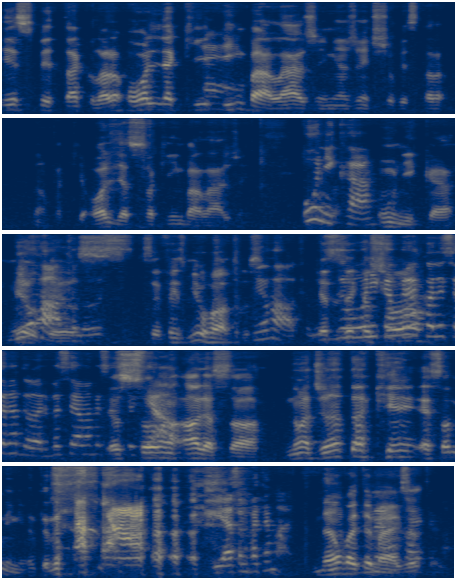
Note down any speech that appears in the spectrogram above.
espetacular. Olha que É. embalagem, minha gente. Deixa eu ver se tá. Não, tá aqui. Olha só que embalagem. Única, Única. Mil Meu Deus. rótulos. Você fez mil rótulos. mil rótulos. Quer dizer que eu Única sou- para colecionador. Você é uma pessoa Eu sou, especial. uma- olha só. Não adianta que é só minha, entendeu? E essa não vai ter mais. Não vai ter Não mais. vai né? ter mais.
